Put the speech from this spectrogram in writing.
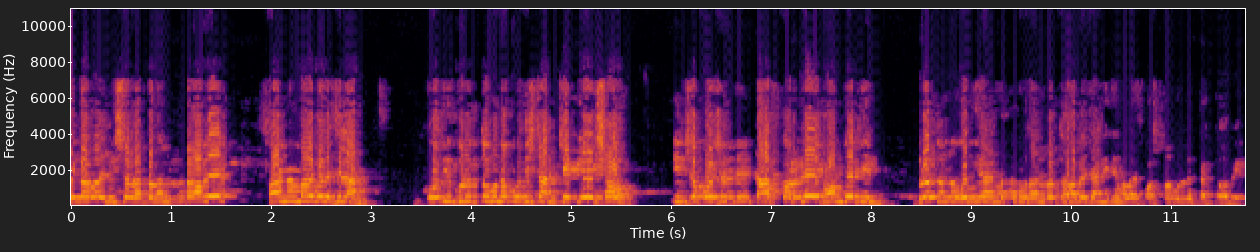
এ ব্যাপারে নিশ্চয়তা প্রদান করতে হবে। ছয় নম্বরে বলেছিলাম অতি গুরুত্বপূর্ণ প্রতিষ্ঠান কেপিআই সহ তিনশো পঁয়ষট্টি কাজ করলে বন্ধের দিন গুরুত্বপূর্ণ অধিকার প্রদান করতে হবে, যা নীতিমালায় স্পষ্ট উল্লেখ থাকতে হবে।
